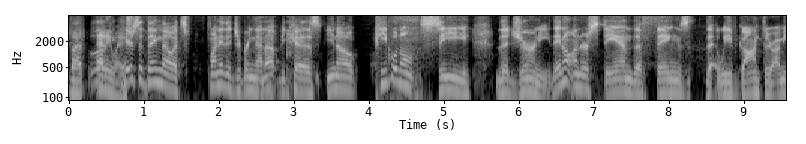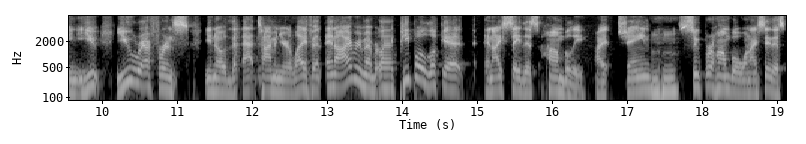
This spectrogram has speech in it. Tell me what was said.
But Look, anyways, here's the thing though. It's funny that you bring that up because, you know, people don't see the journey. They don't understand the things that we've gone through. I mean, you you reference, you know, that time in your life and and I remember like people look at and I say this humbly. I Shane, Mhm. super humble when I say this.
